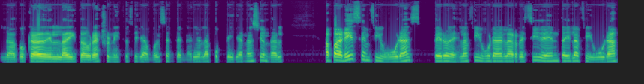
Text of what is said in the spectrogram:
la época de la dictadura accionista se llamó el centenario de la epopeya nacional, aparecen figuras, pero es la figura de la residenta y la figura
